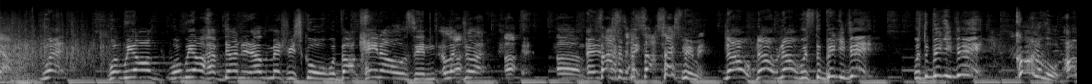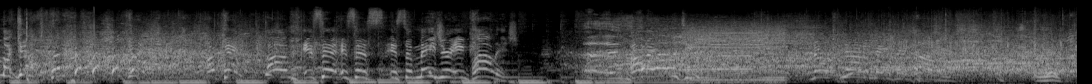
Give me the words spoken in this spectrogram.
out. What what we all what we all have done in elementary school with volcanoes and electro. Uh, um, and it's science, a big- science experiment. no, no, no. What's the big event? What's the big event? Carnival. Oh my God. okay. Um, it's a it's a it's a major in college. Biology. No, it's not a major in college.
